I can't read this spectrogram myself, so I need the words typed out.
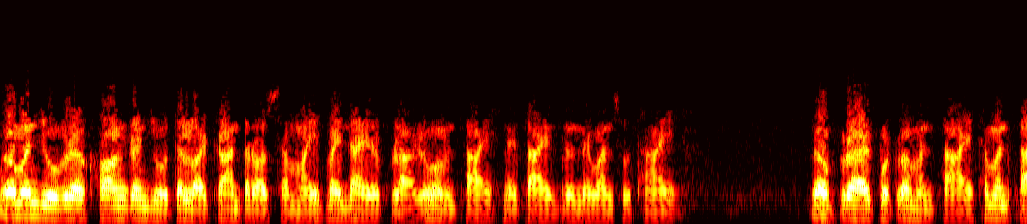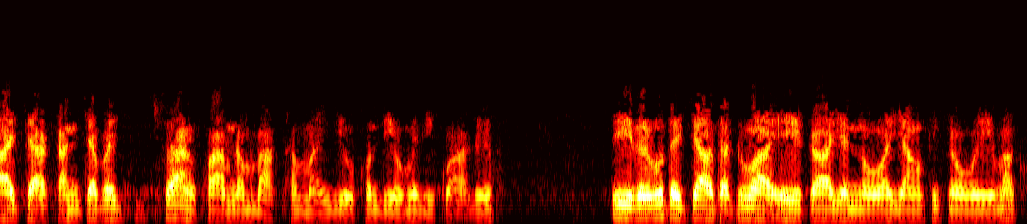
เมื่อมันอยู่ประคองกันอยู่ตลอดการตลอดสมัยไปได้หรือเปล่าหรือว่ามันตายในตายในวันสุดท้ายก็ปรากฏว่ามันตาย ถ้ามันตายจากกันจะไปสร้างความลำบากทำไม อยู่คนเดียวไม่ดีกว่าหรือ ที่พระพุทธเจ้าตรัสว่า เอกายโนยังพิกเวมะโค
